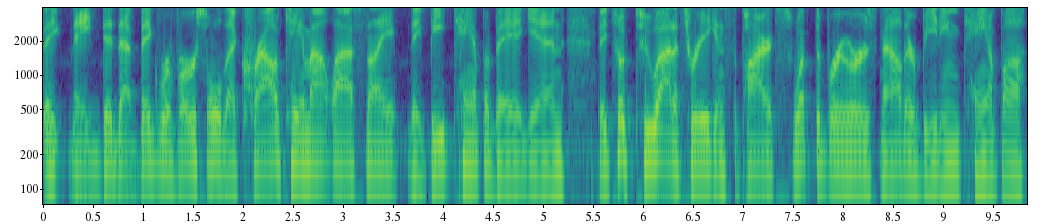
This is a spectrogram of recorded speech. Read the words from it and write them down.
They they did that big reversal. That crowd came out last night. They beat Tampa Bay again. They took two out of three against the Pirates, swept the Brewers. Now they're beating Tampa.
